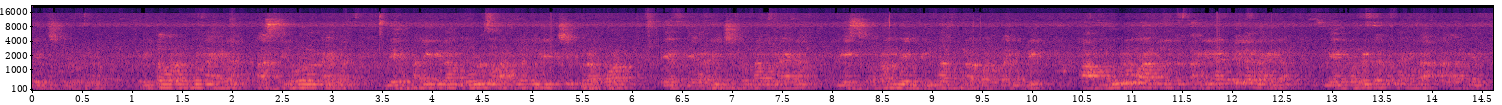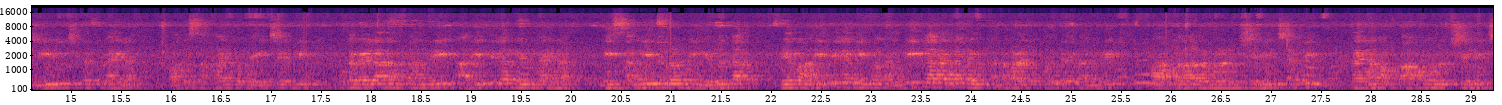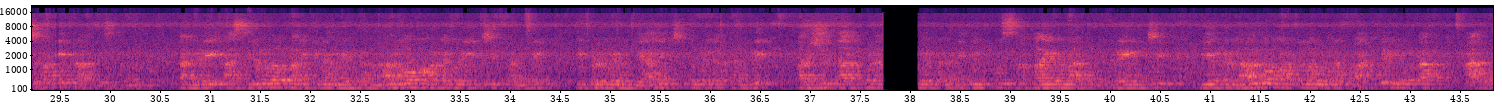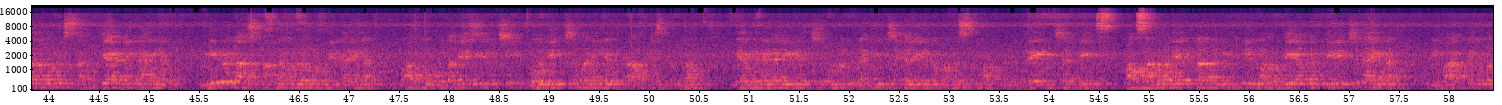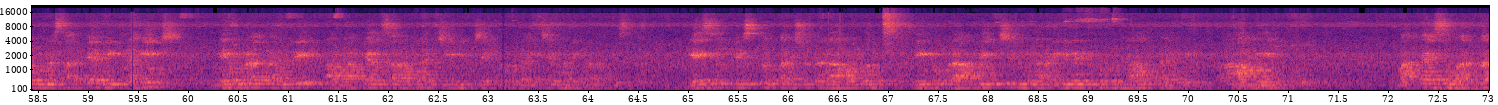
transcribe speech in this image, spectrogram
చెల్లించుకుంటున్నాం ఇంతవరకు నాయన ఆ సిలువలో నేను మీరు పలికిన మూడు మాటల గురించి ప్రభా మేము ధ్యానించుకున్నాము నాయన మీ స్వరం మేము విన్నాం ప్రభావ తండ్రి. ఆ మూడు మాటలకు తగినట్టుగానైనా మేము ఉండటకు అలా మేము జీవించటకు మాకు సహాయం దయచేయండి. ఒకవేళ నా తండ్రి ఆ రీతిగా మేము నాయన నీ సన్నిధిలో నీ ఎదుట మేము ఆ రీతిగా నీకు అంగీకారంగా మేము కనబడకపోతే తండ్రి మా అపరాధములను క్షమించండి. నాయన మా పాపములు క్షమించమని ప్రార్థిస్తున్నాం. తండ్రి ఆ శిలువలో పలికిన మీ యొక్క నాలుగో మాట గురించి తండ్రి ఇప్పుడు మేము ధ్యానించుకుంటున్న తండ్రి. పరిశుద్ధాత్మ మీ యొక్క నడిపింపు సహాయం నాకు నిర్ణయించి ఈ యొక్క నాలుగో మాటలో ఉన్న వాక్యం యొక్క అర్థమును సత్యాన్ని ఆయన మీరు నా స్థానంలో ఉండి ఆయన మాకు ఉపదేశించి బోధించమని మేము ప్రార్థిస్తున్నాం. మేము వినగలిగిన చెవులు గ్రహించగలిగిన మనసు మాకు నిర్ణయించండి మా మనోనేత్రాలను ఇంటి మా హృదయాలను తెరిచిన ఆయన ఈ వాక్యంలో ఉన్న సత్యాన్ని గ్రహించి మేము కూడా తండ్రి ఆ వాక్యానుసారంగా జీవించే దయచేయమని ప్రార్థిస్తాం యేసు క్రీస్తు పరిశుద్ధ నామంలో నీకు ప్రార్థించి మేము అడిగి వేడుకుంటున్నాం తండ్రి. ఆమె మత్తాయి వార్త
